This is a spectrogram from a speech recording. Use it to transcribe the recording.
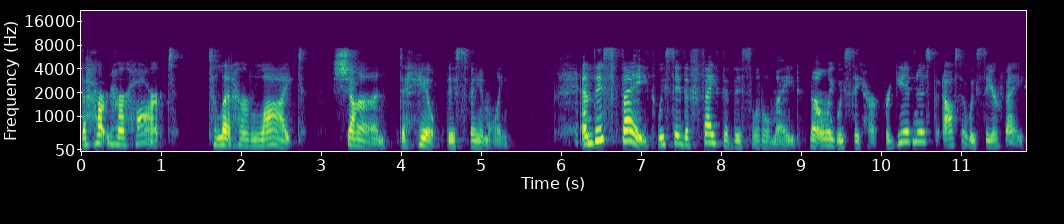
the hurt in her heart, to let her light shine to help this family. And this faith, we see the faith of this little maid. Not only we see her forgiveness, but also we see her faith.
